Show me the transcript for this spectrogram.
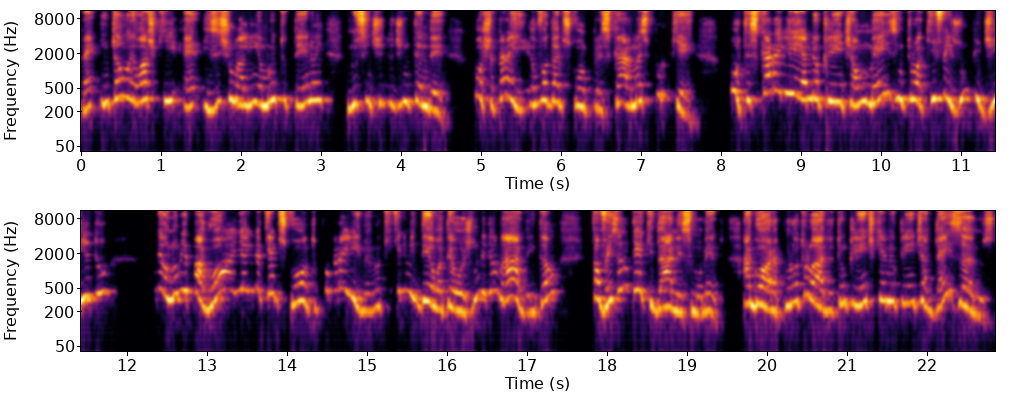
Né? Então, eu acho que é, existe uma linha muito tênue no sentido de entender. Poxa, peraí, eu vou dar desconto para esse cara, mas por quê? Puta, esse cara ele é meu cliente há um mês, entrou aqui, fez um pedido, meu, não me pagou e ainda quer desconto. Pô, peraí, meu, o que, que ele me deu até hoje? Não me deu nada. Então, talvez eu não tenha que dar nesse momento. Agora, por outro lado, eu tenho um cliente que é meu cliente há 10 anos.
